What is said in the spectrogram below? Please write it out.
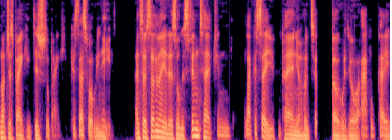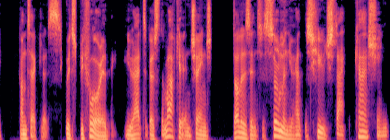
not just banking, digital banking, because that's what we need. And so suddenly there's all this fintech. And like I say, you can pay in your hotel with your Apple Pay contactless, which before it, you had to go to the market and change dollars into some and you had this huge stack of cash and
